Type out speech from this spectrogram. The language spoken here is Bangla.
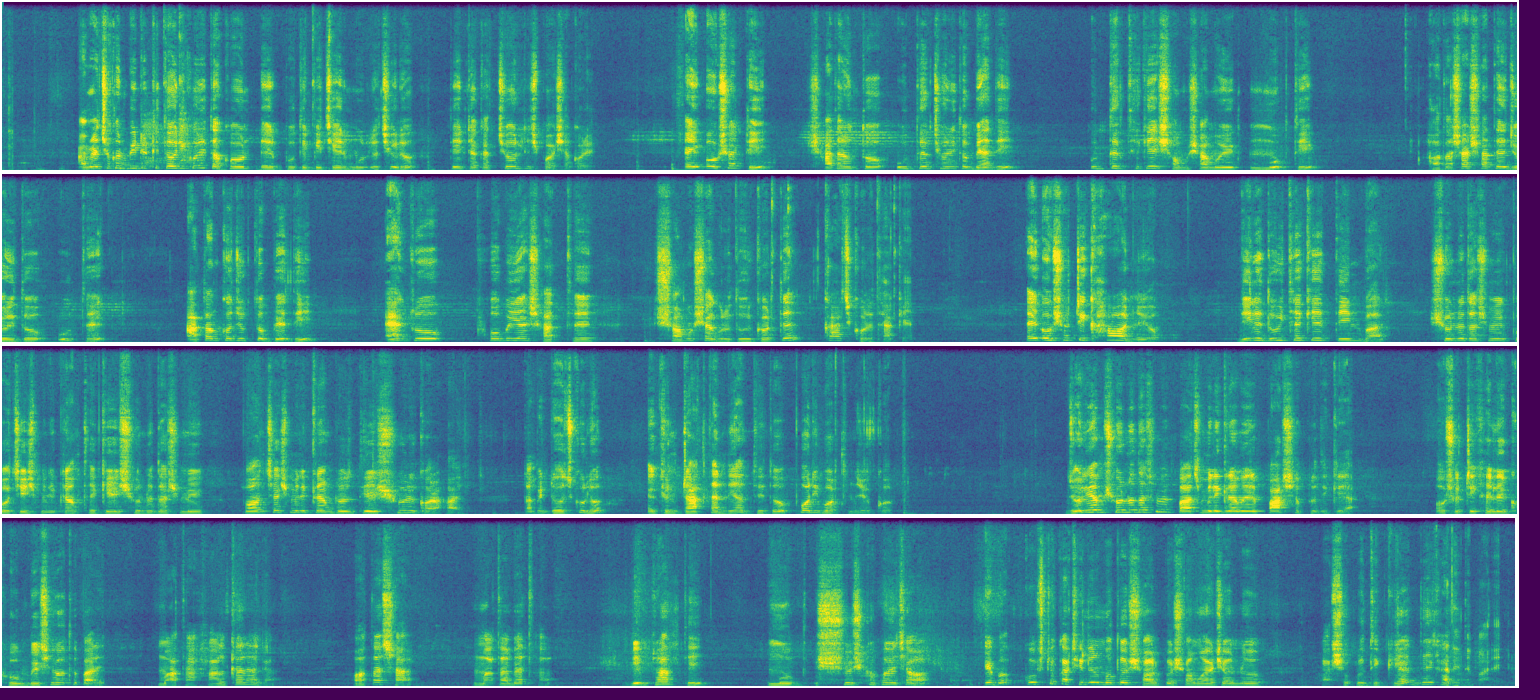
আমরা যখন ভিডিওটি তৈরি করি, তখন এর প্রতি পিচের মূল্য ছিল তিন টাকা চল্লিশ পয়সা করে। এই ঔষধটি সাধারণত উদ্বেগজনিত ব্যাধি, উদ্বেগ থেকে সমসাময়িক মুক্তি, হতাশার সাথে জড়িত উদ্বেগ, আতঙ্কযুক্ত ব্যাধি অ্যাগ্রোফোবিয়ার সাথে সমস্যাগুলো দূর করতে কাজ করে থাকে। এই ঔষধটি খাওয়ার নিয়ম, দিনে দুই থেকে তিনবার শূন্য দশমিক পঁচিশ মিলিগ্রাম থেকে শূন্য দশমিক পঞ্চাশ মিলিগ্রাম ডোজ দিয়ে শুরু করা হয়। তবে ডোজগুলো একজন ডাক্তার নিয়ন্ত্রিত পরিবর্তনযোগ্য। জোলিয়াম শূন্য দশমিক পাঁচ মিলিগ্রামের পার্শ্ব প্রতিক্রিয়া। ওষুধটি খেলে ঘুম বেশি হতে পারে, মাথা হালকা লাগা, হতাশা, মাথা ব্যথা, বিভ্রান্তি, মুখ শুষ্ক হয়ে যাওয়া এবং কোষ্ঠকাঠিন্যের মতো স্বল্প সময়ের জন্য পার্শ্ব প্রতিক্রিয়া দেখা দিতে পারে।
